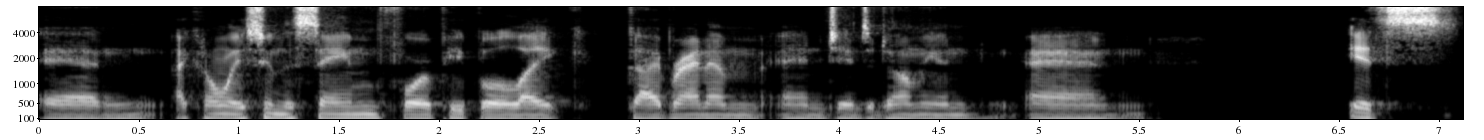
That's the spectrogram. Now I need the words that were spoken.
and I can only assume the same for people like Guy Branum and James Adomian, and it's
